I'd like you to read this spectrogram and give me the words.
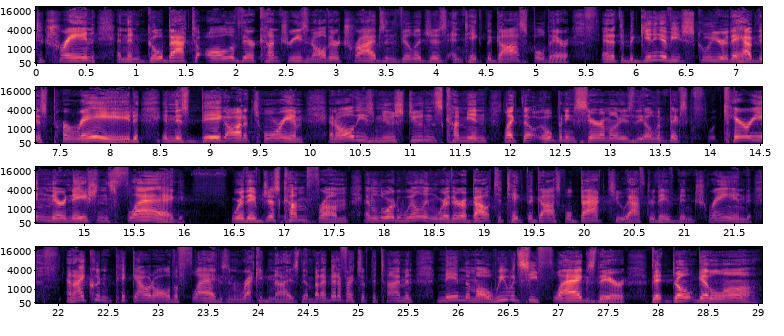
to train and then go back to all of their countries and all their tribes and villages and take the gospel there. And at the beginning of each school year, they have this parade in this big auditorium, and all these new students come in, like the opening ceremonies of the Olympics, carrying their nation's flag. Where they've just come from, and Lord willing, where they're about to take the gospel back to after they've been trained. And I couldn't pick out all the flags and recognize them, but I bet if I took the time and named them all, we would see flags there that don't get along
